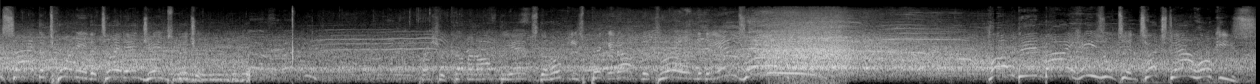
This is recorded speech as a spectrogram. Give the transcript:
inside the 20. The tight end, James Mitchell. Pressure coming off the edge. The Hokies pick it up. The throw into the end zone. Hauled in by Hazelton. Touchdown, Hokies.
